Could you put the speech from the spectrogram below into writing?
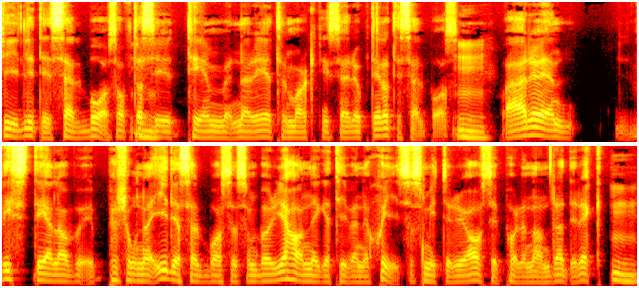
tydligt i cellbås. Oftast mm. är ju team när det är till marketing så är det uppdelat i cellbås. Mm. Och är det en viss del av personerna i det cellbåset som börjar ha negativ energi så smittar det av sig på den andra direkt. Mm.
